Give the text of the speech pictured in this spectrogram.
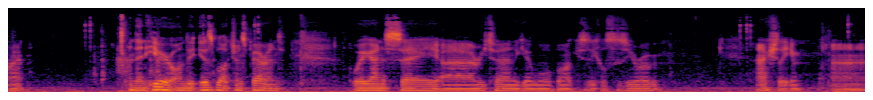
right? And then here on the is block transparent, we're gonna say uh, return get world block is equals to zero. Actually, uh,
